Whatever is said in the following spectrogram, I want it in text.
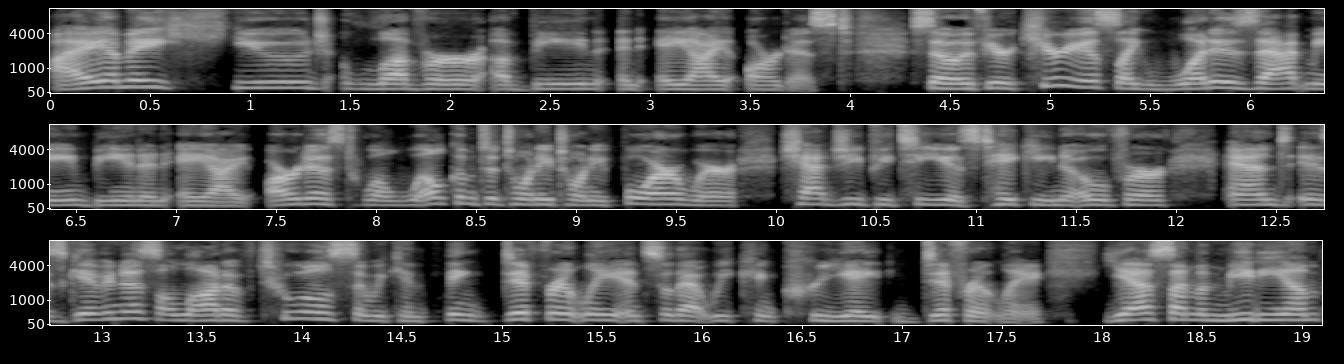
I am a huge lover of being an AI artist. So if you're curious, like, what does that mean being an AI artist? Well, welcome to 2024, where ChatGPT is taking over and is giving us a lot of tools so we can think differently and so that we can create differently. Yes, I'm a media medium.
